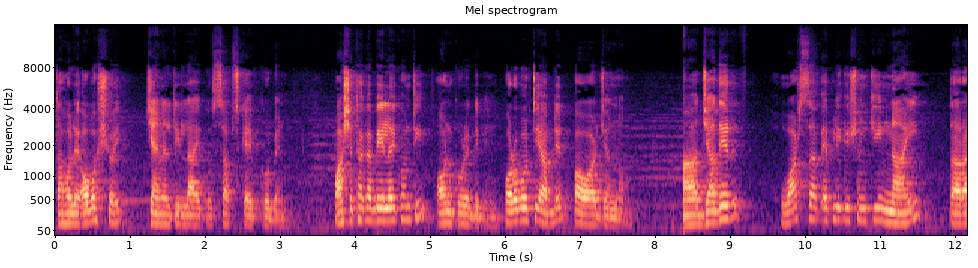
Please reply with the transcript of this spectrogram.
তাহলে অবশ্যই চ্যানেলটি লাইক ও সাবস্ক্রাইব করবেন। পাশে থাকা বেল আইকনটি অন করে দিবেন পরবর্তী আপডেট পাওয়ার জন্য। যাদের হোয়াটসঅ্যাপ অ্যাপ্লিকেশনটি নাই, তারা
